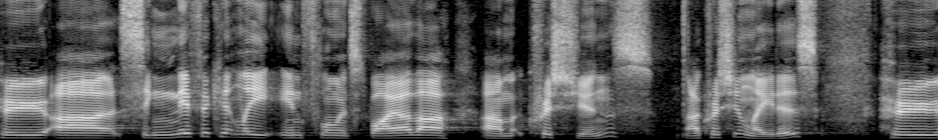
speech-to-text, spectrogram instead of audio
who are significantly influenced by other um, Christians, uh, Christian leaders, who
